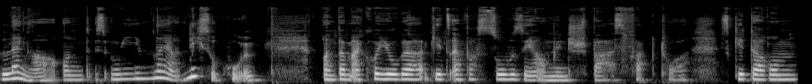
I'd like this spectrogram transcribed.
länger und ist irgendwie, naja, nicht so cool. Und beim Acro-Yoga geht's einfach so sehr um den Spaßfaktor. Es geht darum,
